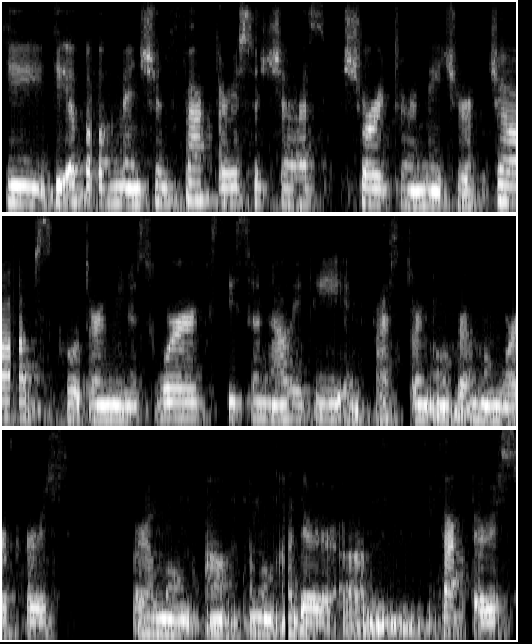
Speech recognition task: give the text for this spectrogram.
The, the above mentioned factors such as short-term nature of jobs, coterminous work, seasonality, and fast turnover among workers, or among, um, among other um, factors,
